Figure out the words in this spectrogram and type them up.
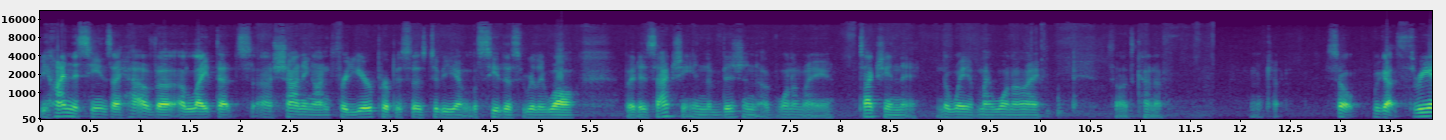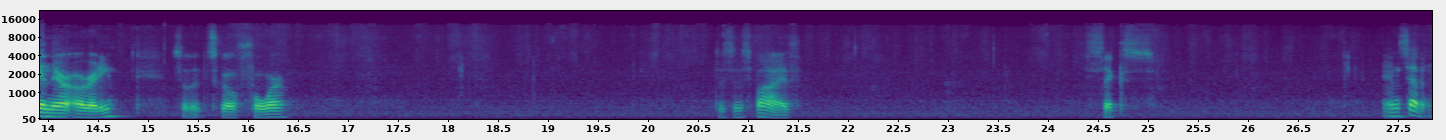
Behind the scenes I have a, a light that's uh, shining on for your purposes to be able to see this really well but it's actually in the vision of one of my it's actually in the, in the way of my one eye. So it's kind of okay. So we got three in there already. So let's go four. This is five. Six. And seven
